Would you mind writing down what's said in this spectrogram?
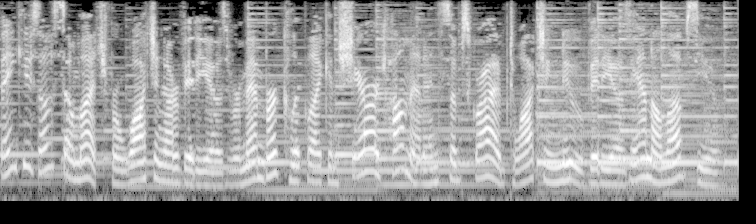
Thank you so so much for watching our videos. Remember click like and share our comment and subscribe to watching new videos. Anna loves you.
